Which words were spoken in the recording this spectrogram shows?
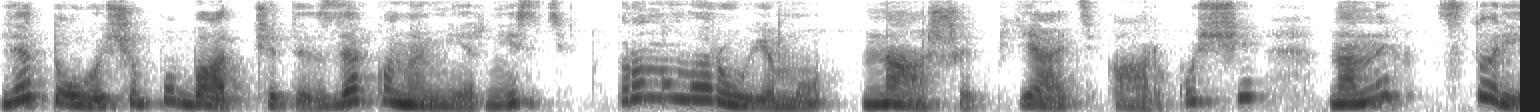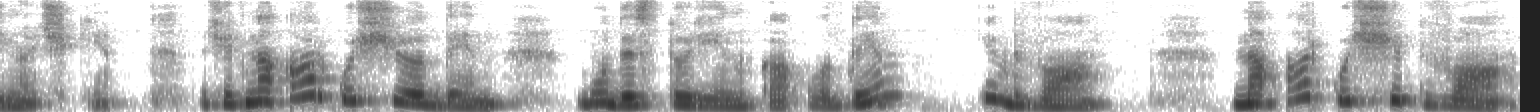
Для того, щоб побачити закономірність, пронумеруємо наші 5 аркуші, на них сторіночки. Значить, На аркуші 1 буде сторінка 1 і 2. На аркуші 2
